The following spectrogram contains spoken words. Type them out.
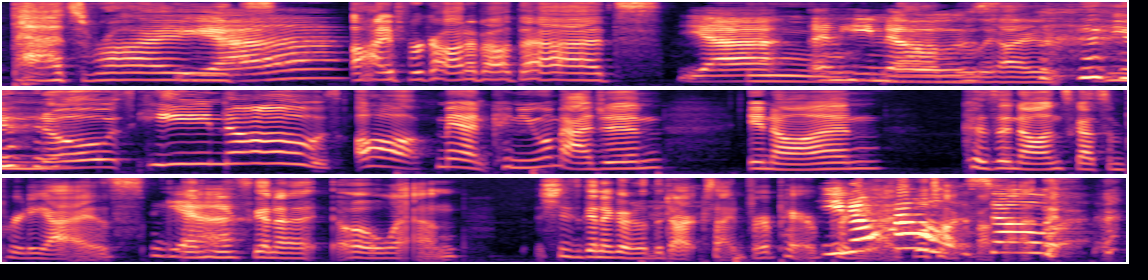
That's right. yeah, I forgot about that. yeah, Ooh, and he knows. really he knows. He knows. Oh man, can you imagine Inan? Because Inan's got some pretty eyes. Yeah. And he's gonna. Oh man, she's gonna go to the dark side for a pair of you know eyes. We'll how about so.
